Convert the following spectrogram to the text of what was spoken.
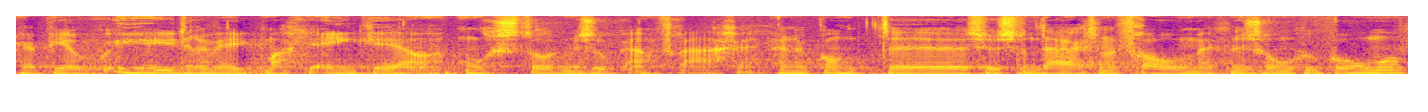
Je hebt hier ook, iedere week mag je één keer ongestoord bezoek aanvragen. En dan komt, dus vandaag is mijn vrouw met mijn zoon gekomen.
